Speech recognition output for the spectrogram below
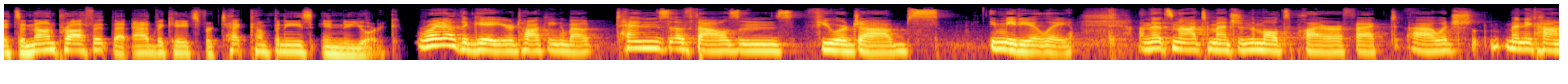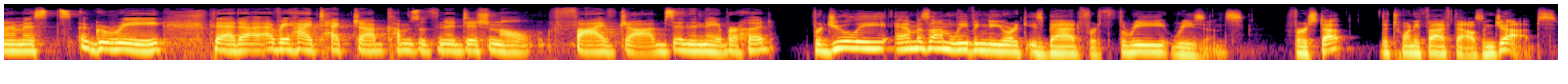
It's a nonprofit that advocates for tech companies in New York. Right out the gate, you're talking about tens of thousands fewer jobs immediately. And that's not to mention the multiplier effect, uh, which many economists agree that uh, every high tech job comes with an additional five jobs in the neighborhood. For Julie, Amazon leaving New York is bad for three reasons. First up, the 25,000 jobs.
